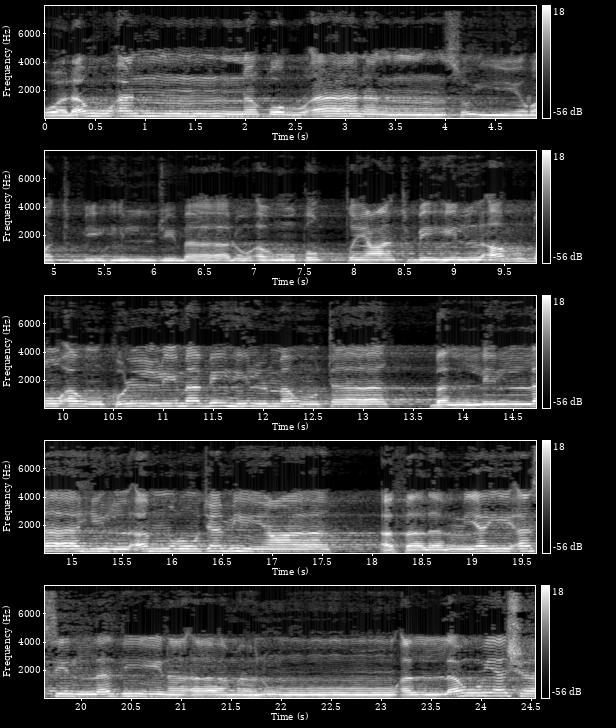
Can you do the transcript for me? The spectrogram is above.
ولو ان قرانا سيرت به الجبال او قطعت به الارض او كلم به الموتى بل لله الامر جميعا افلم يياس الذين امنوا ان لو يشاء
